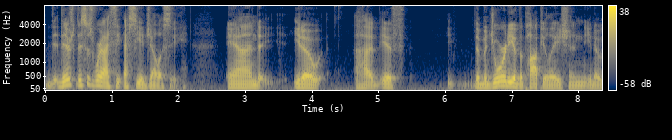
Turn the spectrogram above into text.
there's this is where I see I see a jealousy, and you know, uh, if the majority of the population, you know,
